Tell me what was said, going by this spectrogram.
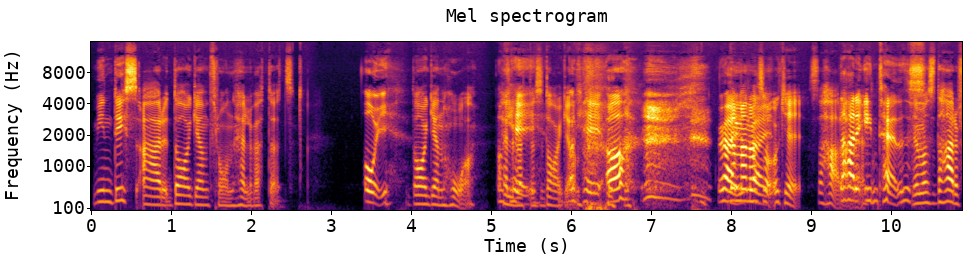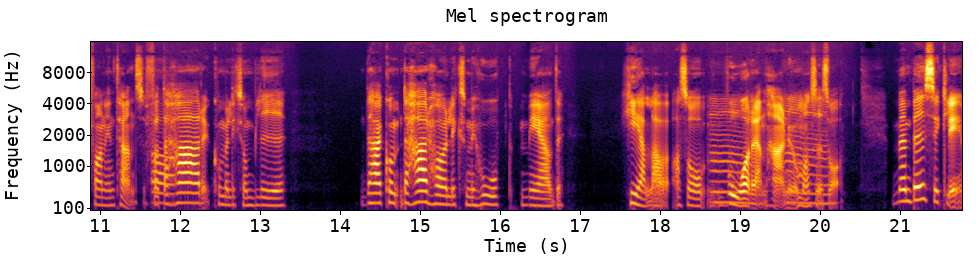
Min diss är dagen från helvetet. Oj. Dagen H. Okej. Helvetesdagen. Okej, ja. Nej, men right. alltså så här Det här är är intens. Nej, men alltså, det här är fan intens. För att det här kommer liksom bli... Det här, kom, det här hör liksom ihop med hela alltså, Mm, våren här nu om man säger mm. så. Men basically,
